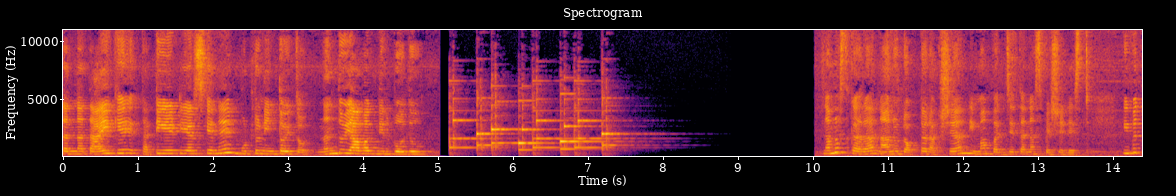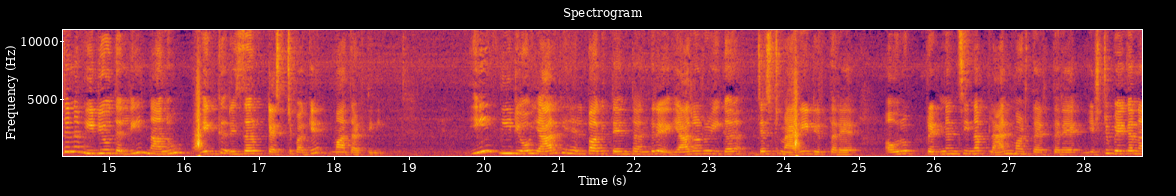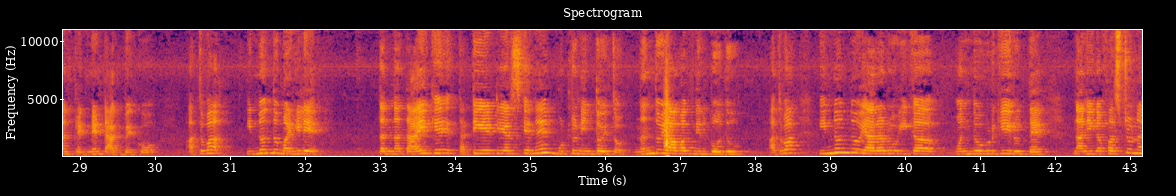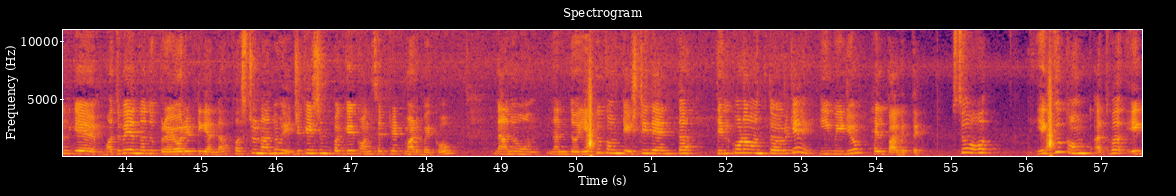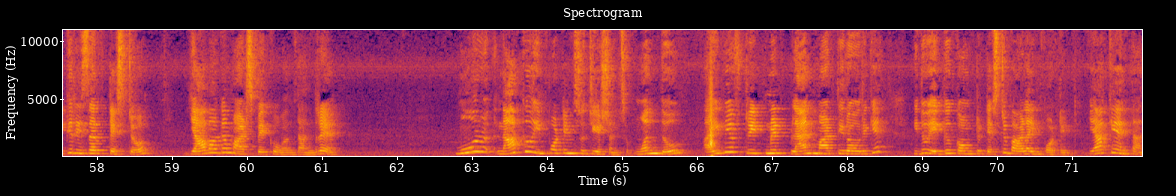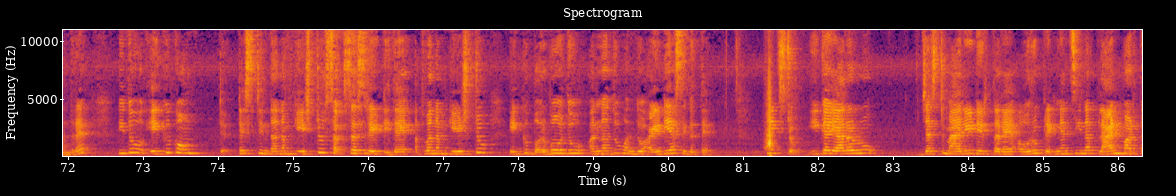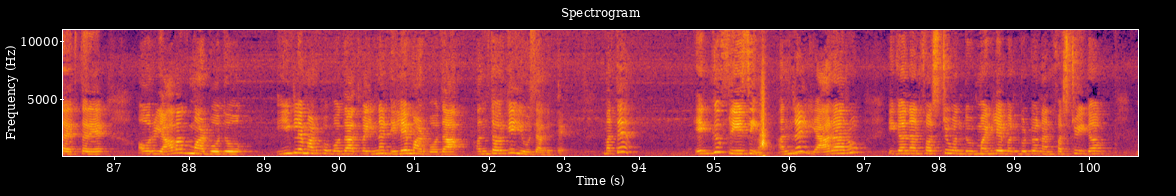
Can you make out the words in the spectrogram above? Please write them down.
ತನ್ನ ತಾಯಿಗೆ thirty eight ಇಯರ್ಸ್ಗೆನೆ ಮುಟ್ಟು ನಿಂತೋಯ್ತು. ನಂದು ಯಾವಾಗ ನಿಲ್ಬೋದು? ನಮಸ್ಕಾರ, ನಾನು ಡಾಕ್ಟರ್ ಅಕ್ಷಯ, ನಿಮ್ಮ ಬಂಜೆತನ ಸ್ಪೆಷಲಿಸ್ಟ್. ಇವತ್ತಿನ ವಿಡಿಯೋದಲ್ಲಿ ನಾನು ಎಗ್ ರಿಸರ್ವ್ ಟೆಸ್ಟ್ ಬಗ್ಗೆ ಮಾತಾಡ್ತೀನಿ. ಈ ವಿಡಿಯೋ ಯಾರಿಗೆ ಹೆಲ್ಪ್ ಆಗುತ್ತೆ ಅಂತ ಅಂದರೆ ಯಾರು ಈಗ ಜಸ್ಟ್ ಮ್ಯಾರಿಡ್ ಇರ್ತಾರೆ ಅವರು ಪ್ರೆಗ್ನೆನ್ಸಿನ ಪ್ಲ್ಯಾನ್ ಮಾಡ್ತಾ ಇರ್ತಾರೆ. ಎಷ್ಟು ಬೇಗ ನಾನು ಪ್ರೆಗ್ನೆಂಟ್ ಆಗಬೇಕು? ಅಥವಾ ಇನ್ನೊಂದು ಮಹಿಳೆ ತನ್ನ ತಾಯಿಗೆ ತರ್ಟಿ ಏಟ್ ಇಯರ್ಸ್ಗೆನೆ ಮುಟ್ಟು ನಿಂತೋಯ್ತು. ನಂದು ಯಾವಾಗ ನಿಲ್ಬೋದು? ಅಥವಾ ಇನ್ನೊಂದು ಯಾರು ಈಗ ಒಂದು ಹುಡುಗಿ ಇರುತ್ತೆ. ನಾನೀಗ ಫಸ್ಟು ನನಗೆ ಮದುವೆ ಅನ್ನೋದು ಪ್ರಯಾರಿಟಿ ಅಲ್ಲ. ಫಸ್ಟು ನಾನು ಎಜುಕೇಷನ್ ಬಗ್ಗೆ ಕಾನ್ಸಂಟ್ರೇಟ್ ಮಾಡಬೇಕು. ನಾನು ನಂದು ಎಗ್ ಕೌಂಟ್ ಎಷ್ಟಿದೆ ಅಂತ ತಿಳ್ಕೊಳೋ ಅಂಥವ್ರಿಗೆ ಈ ವಿಡಿಯೋ ಹೆಲ್ಪ್ ಆಗುತ್ತೆ. ಸೊ ಎಗ್ ಕೌಂಟ್ ಅಥವಾ ಎಗ್ ರಿಸರ್ವ್ ಟೆಸ್ಟು ಯಾವಾಗ ಮಾಡಿಸ್ಬೇಕು ಅಂತ ಅಂದರೆ ಮೂರು, ನಾಲ್ಕು ಇಂಪಾರ್ಟೆಂಟ್ ಸಿಚುಯೇಷನ್ಸ್ ಒಂದು I V F treatment plan ಮಾಡ್ತಿರೋರಿಗೆ ಇದು ಎಗ್ ಕೌಂಟ್ ಟೆಸ್ಟ್ ಬಹಳ ಇಂಪಾರ್ಟೆಂಟ್ ಯಾಕೆ ಅಂತ ಅಂದರೆ ಇದು ಎಗ್ ಕೌಂಟ್ ಟೆಸ್ಟಿಂದ ನಮಗೆ ಎಷ್ಟು ಸಕ್ಸಸ್ ರೇಟ್ ಇದೆ ಅಥವಾ ನಮಗೆ ಎಷ್ಟು ಎಗ್ ಬರ್ಬೋದು ಅನ್ನೋದು ಒಂದು ಐಡಿಯಾ ಸಿಗುತ್ತೆ. ನೆಕ್ಸ್ಟ್ ಈಗ ಯಾರು ಜಸ್ಟ್ ಮ್ಯಾರಿಡ್ ಇರ್ತಾರೆ, ಅವರು ಪ್ರೆಗ್ನೆನ್ಸಿನ ಪ್ಲ್ಯಾನ್ ಮಾಡ್ತಾ ಇರ್ತಾರೆ, ಅವರು ಯಾವಾಗ ಮಾಡ್ಬೋದು, ಈಗಲೇ ಮಾಡ್ಕೋಬೋದಾ ಅಥವಾ ಇನ್ನೂ ಡಿಲೇ ಮಾಡ್ಬೋದಾ ಅಂಥವ್ರಿಗೆ ಯೂಸ್ ಆಗುತ್ತೆ. ಮತ್ತು ಎಗ್ ಫ್ರೀಸಿಂಗ್ ಅಂದರೆ ಯಾರು ಈಗ ನಾನು ಫಸ್ಟು ಒಂದು ಮಹಿಳೆ ಬಂದ್ಬಿಟ್ಟು ನಾನು ಫಸ್ಟು ಈಗ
